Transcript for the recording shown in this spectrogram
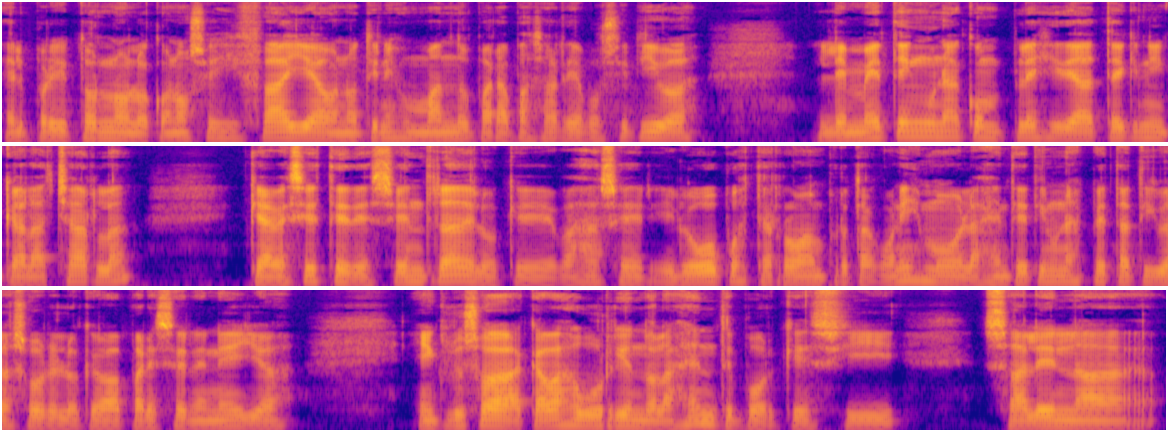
el proyector no lo conoces y falla o no tienes un mando para pasar diapositivas. Le meten una complejidad técnica a la charla que a veces te descentra de lo que vas a hacer y luego pues te roban protagonismo, la gente tiene una expectativa sobre lo que va a aparecer en ella e incluso acabas aburriendo a la gente porque si sale en la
